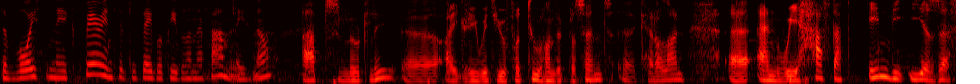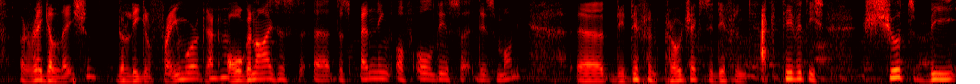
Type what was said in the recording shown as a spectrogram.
the voice and the experience of disabled people and their families, no? Absolutely. Uh, I agree with you for 200%, uh, Caroline. Uh, and we have that in the ESF regulation, the legal framework that organizes uh, the spending of all this, uh, this money. Uh, the different projects, the different activities should be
